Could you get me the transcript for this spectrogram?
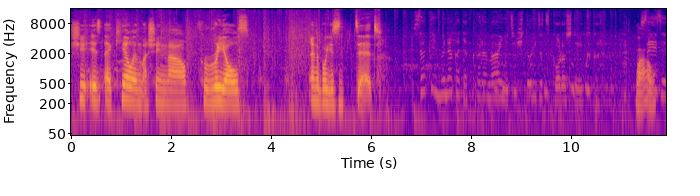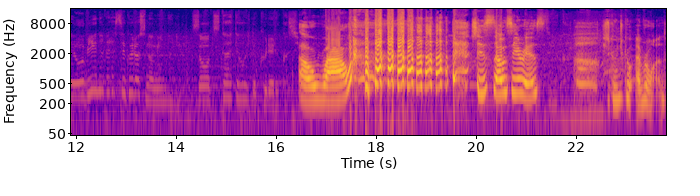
She is a killing machine now. For reals. And the boy is dead. Wow. Oh wow. She's so serious. She's going to kill everyone.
